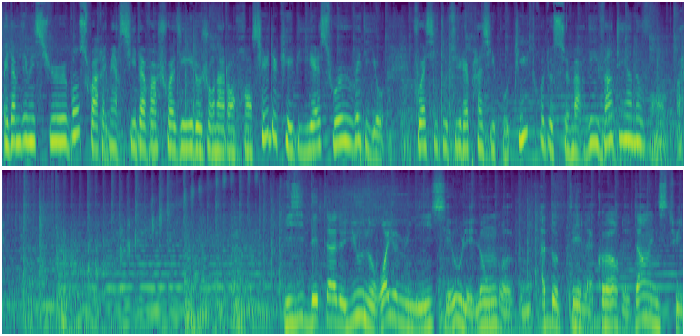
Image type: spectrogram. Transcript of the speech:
Mesdames et messieurs, bonsoir et merci d'avoir choisi le journal en français de KBS World Radio. Voici tout les principaux titres de ce mardi 21 novembre. Visite d'État de Yoon au Royaume-Uni, Séoul et Londres vont adopter l'accord de Downing Street.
